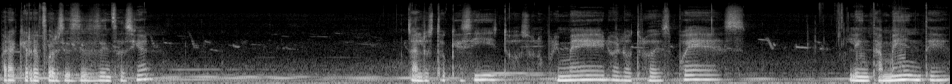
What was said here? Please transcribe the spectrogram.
para que refuerces esa sensación. Da los toquecitos, uno primero, el otro después, lentamente.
